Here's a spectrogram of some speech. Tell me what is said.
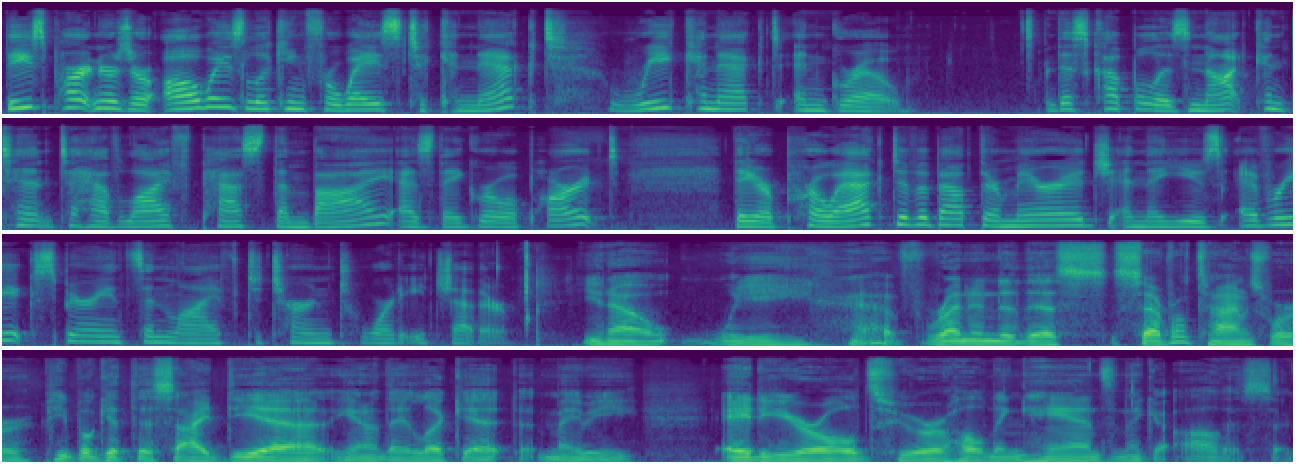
these partners are always looking for ways to connect, reconnect, and grow. This couple is not content to have life pass them by as they grow apart. They are proactive about their marriage and they use every experience in life to turn toward each other. You know, we have run into this several times where people get this idea, you know, they look at maybe 80 year olds who are holding hands and they go, oh, that's so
